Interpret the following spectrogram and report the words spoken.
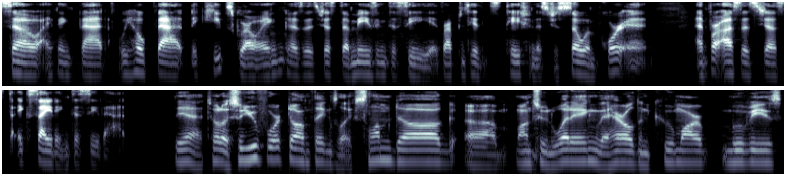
So I think that we hope that it keeps growing because it's just amazing to see. Representation is just so important. And for us, it's just exciting to see that. Yeah, totally. So you've worked on things like Slumdog, um, Monsoon Wedding, the Harold and Kumar movies.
